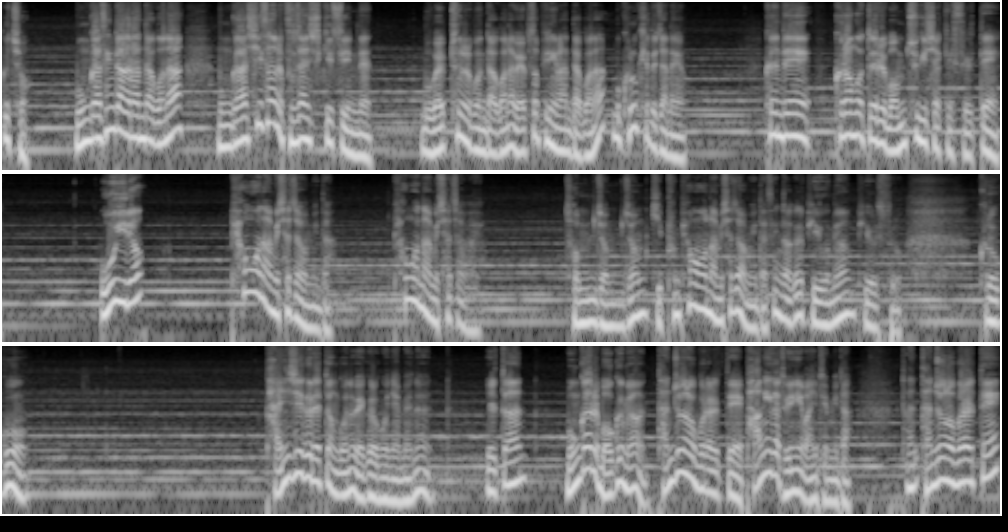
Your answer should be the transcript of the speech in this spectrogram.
그쵸? 뭔가 생각을 한다거나 뭔가 시선을 분산시킬 수 있는 뭐 웹툰을 본다거나 웹서핑을 한다거나 뭐 그렇게 되잖아요. 근데 그런 것들을 멈추기 시작했을 때 오히려 평온함이 찾아옵니다. 평온함이 찾아와요 점점점 깊은 평온함이 찾아옵니다. 생각을 비우면 비울수록. 그리고 단식을 했던 거는 왜 그런 거냐면은 일단 뭔가를 먹으면 단전호흡을 할 때 방해가 되게 많이 됩니다. 단, 단전호흡을 할 때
